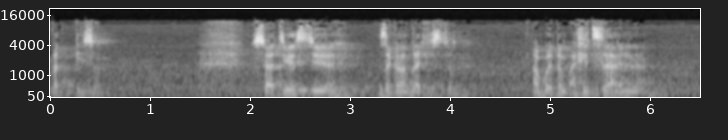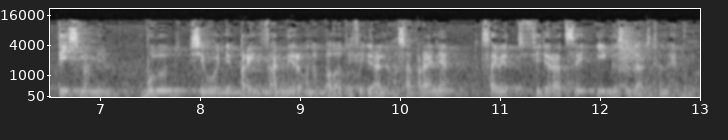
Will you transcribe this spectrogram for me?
подписан. В соответствии с законодательством об этом официально письмами будут сегодня проинформированы Палата Федерального собрания, Совет Федерации и Государственная Дума.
